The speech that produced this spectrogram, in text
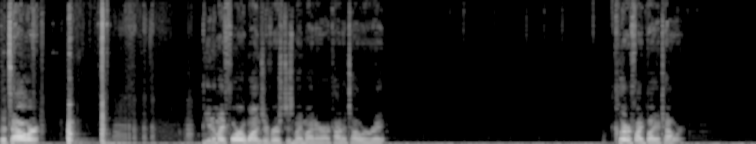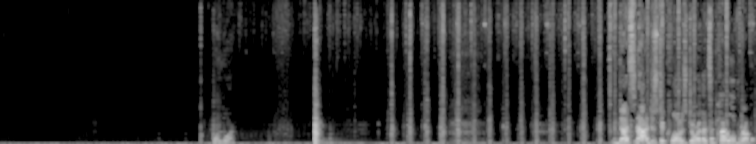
The tower. You know my Four oh of Wands reversed is my Minor Arcana tower, right? Clarified by a tower. One more. That's not just a closed door, that's a pile of rubble.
